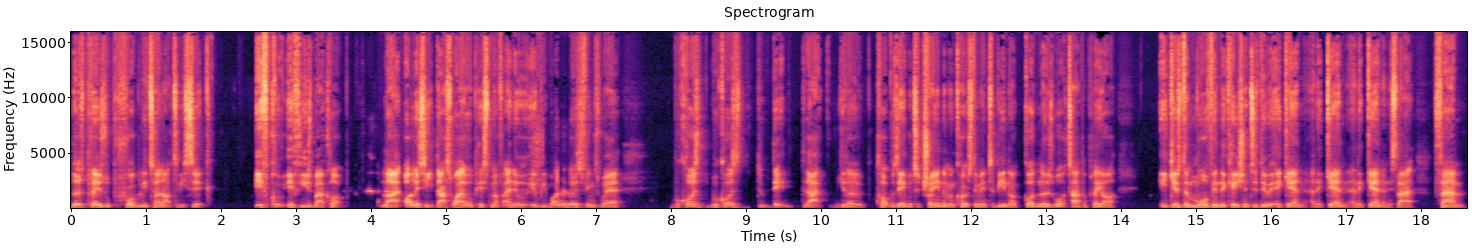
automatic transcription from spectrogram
Those players will probably turn out to be sick if if used by Klopp. Like honestly, that's why it will piss me off, and it'll, it'll be one of those things where because because they like you know Klopp was able to train them and coach them into being a god knows what type of player. It gives them more vindication to do it again and again and again, and it's like, fam,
